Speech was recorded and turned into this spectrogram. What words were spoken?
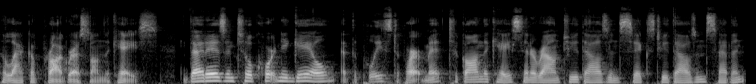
the lack of progress on the case. That is until Courtney Gale at the police department took on the case in around 2006 2007.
